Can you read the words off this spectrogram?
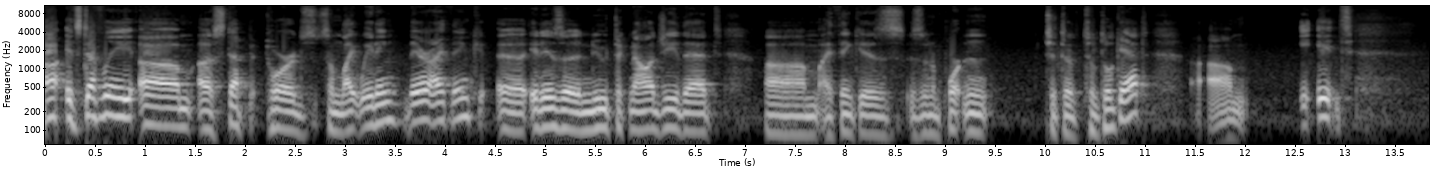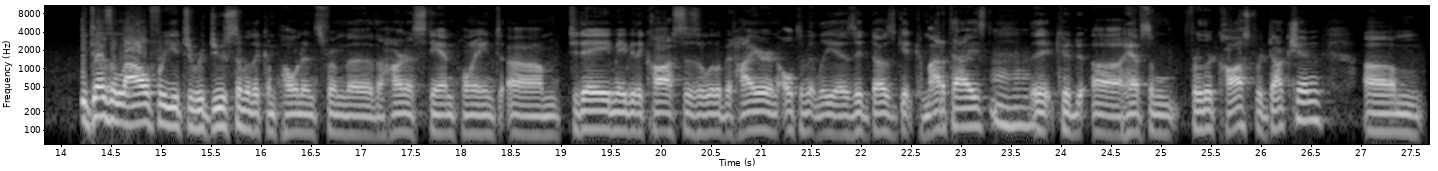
Uh, it's definitely um, a step towards some lightweighting there. I think uh, it is a new technology that um, I think is is an important to, to, to look at. Um, it it does allow for you to reduce some of the components from the, the harness standpoint. Um, today, maybe the cost is a little bit higher, and ultimately, as it does get commoditized, mm-hmm. it could uh, have some further cost reduction. Um,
